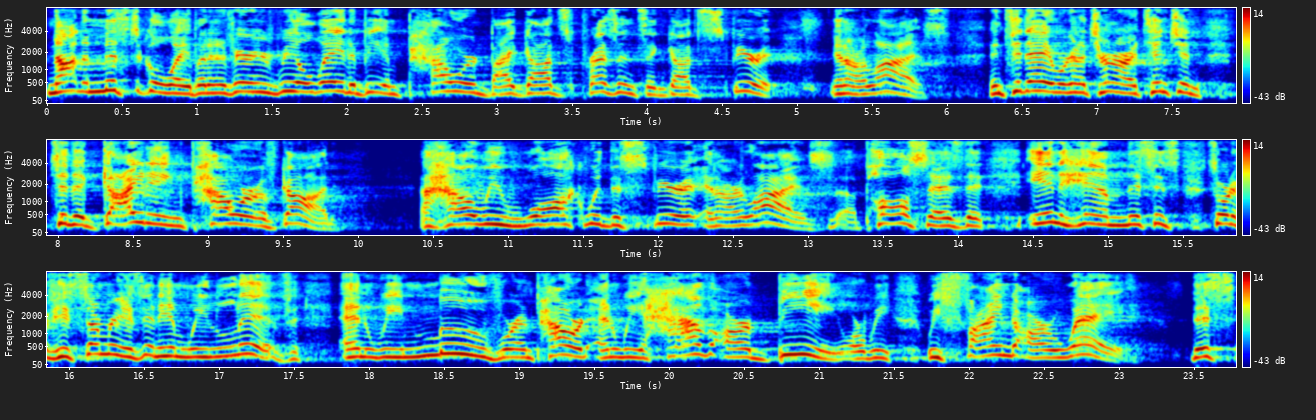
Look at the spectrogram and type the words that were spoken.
not in a mystical way, but in a very real way, to be empowered by God's presence and God's Spirit in our lives? And today, we're going to turn our attention to the guiding power of God how we walk with the Spirit in our lives. Uh, Paul says that in Him, this is sort of his summary is in Him we live and we move, we're empowered, and we have our being or we, we find our way. This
